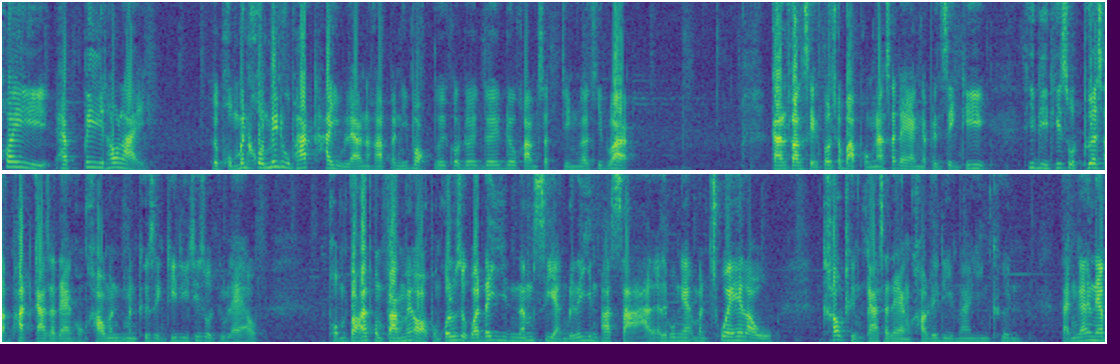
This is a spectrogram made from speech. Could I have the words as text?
ค่อยแฮปปี้เท่าไหร่เออผมเป็นคนไม่ดูภาคไทยอยู่แล้วนะครับ อันนี้บอกด้วยด้วยด้วยด้วยความสัตย์จริงแล้วคิดว่า การฟังเสียงต้นฉบับของนักแสดงเนี่ยเป็นสิ่งที่ที่ดีที่สุดเพื่อสัมผัสการแสดงของเขามันมันคือสิ่งที่ดีที่สุดอยู่แล้ว ผมต่อให้ผมฟังไม่ออก ผมก็รู้สึกว่าได้ยินน้ำเสียงหรือได้ยินภาษาอะไรพวกนี้มันช่วยให้เราเข้าถึงการแสดงของเขาได้ดีมากยิ่งขึ้น แต่งั้นเนี้ย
